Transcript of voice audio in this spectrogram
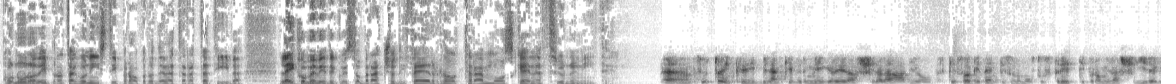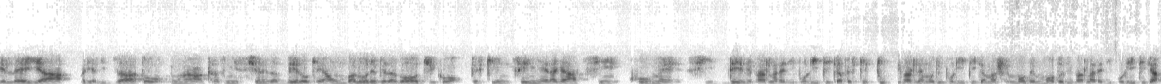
con uno dei protagonisti proprio della trattativa. Lei come vede questo braccio di ferro tra Mosca e Nazioni Unite? Eh, innanzitutto è incredibile anche per me che lei lasci la radio, perché so che i tempi sono molto stretti, però mi lasci dire che lei ha realizzato una trasmissione davvero che ha un valore pedagogico perché insegna ai ragazzi come si deve parlare di politica, perché tutti parliamo di politica, ma c'è modo e modo di parlare di politica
